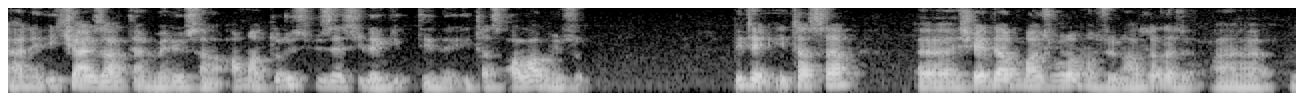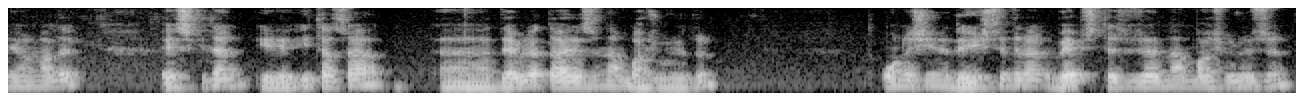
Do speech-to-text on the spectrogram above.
Yani iki ay zaten veriyor sana. Ama turist vizesiyle gittiğinde İTAS alamıyorsun. Bir de İTAS'a e, şeyden başvuramıyorsun arkadaşlar. E, ne onun adı? Eskiden e, İTAS'a e, devlet dairesinden başvuruyordun. Onu şimdi değiştirdiler. Web sitesi üzerinden başvuruyorsun.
